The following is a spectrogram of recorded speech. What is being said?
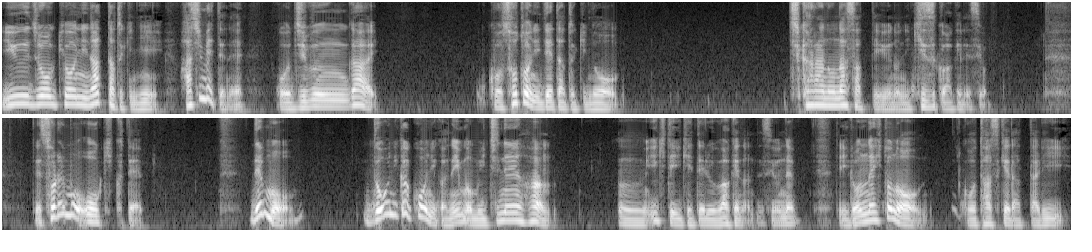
いう状況になった時に、初めてね、こう自分が、こう、外に出た時の力のなさっていうのに気づくわけですよ。で、それも大きくて、でも、どうにかこうにかね、今も1年半、うん、生きていけてるわけなんですよね。でいろんな人のこう助けだったり、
